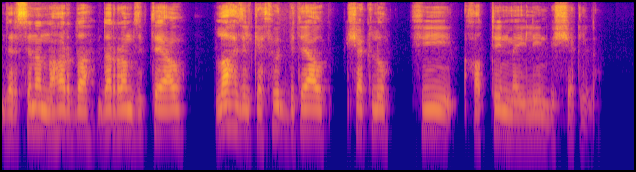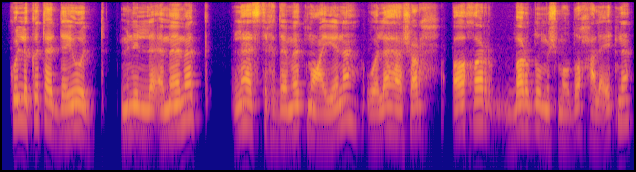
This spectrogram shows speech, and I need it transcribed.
درسنا النهاردة ده الرمز بتاعه. لاحظ الكاثود بتاعه شكله في خطين مايلين بالشكل ده. كل قطعة ديود من اللي أمامك لها استخدامات معينة ولها شرح آخر برضو مش موضوع حلقتنا.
